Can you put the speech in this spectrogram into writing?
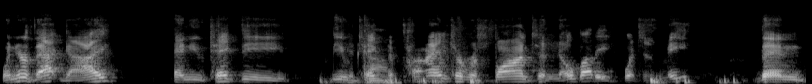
When you're that guy and you take the you Good take the time to respond to nobody, which is me, then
